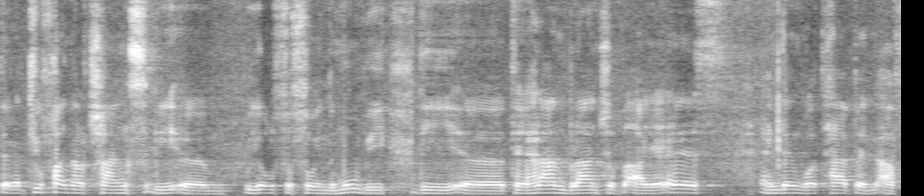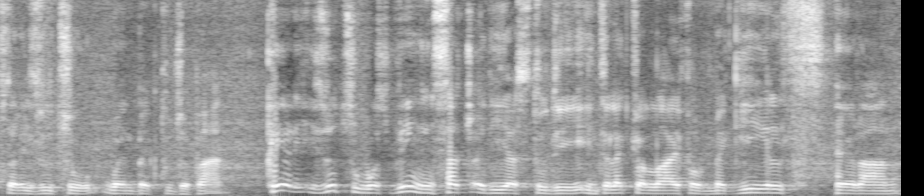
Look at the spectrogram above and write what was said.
there are two final chunks we, um, we also saw in the movie, the uh, Tehran branch of IIS, and then what happened after Izutsu went back to Japan. Clearly, Izutsu was bringing such ideas to the intellectual life of McGill's Tehran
